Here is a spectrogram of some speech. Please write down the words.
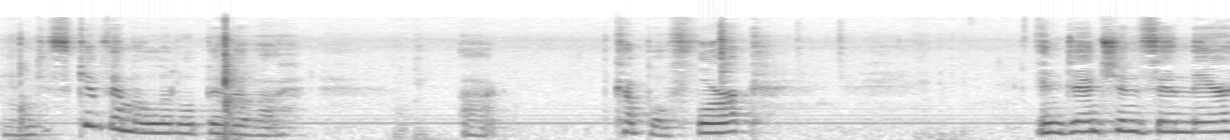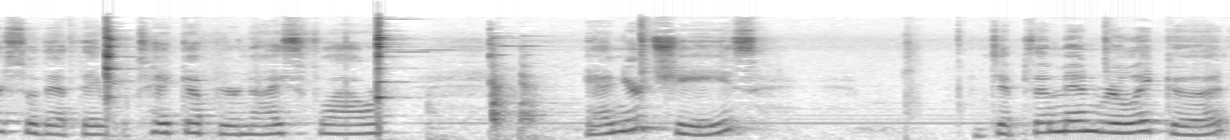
and just give them a little bit of a, a couple fork indentions in there so that they will take up your nice flour and your cheese. Dip them in really good.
